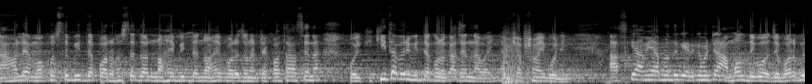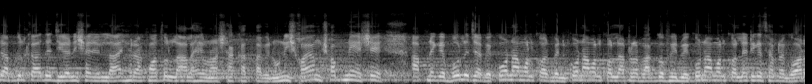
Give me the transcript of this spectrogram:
না হলে মুখস্থ বিদ্যা, পরহস্তে দর নহে বিদ্যা, নহে পরজন, একটা কথা আছে না? ওই কিতাবের বিদ্যা কোনো কাজের না ভাই? আমি সবসময় বলি। আজকে আমি আপনাদেরকে এরকম একটা আমল দেবো যে বরফির আব্দুল কাদের জিরানি শাহিল্লাহ রহমতুল্লাহ আলহ ওনার সাক্ষাৎ পাবেন। উনি স্বয়ং স্বপ্নে এসে আপনাকে বলে যাবে কোন আমল করবেন, কোন আমল করলে আপনার ভাগ্য ফিরবে, কোন আমল করলে ঠিক আছে আপনার ঘর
